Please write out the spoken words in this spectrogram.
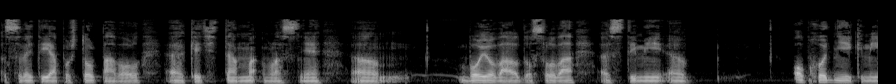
svätý Apoštol Pavol, keď tam vlastne bojoval doslova s tými obchodníkmi,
